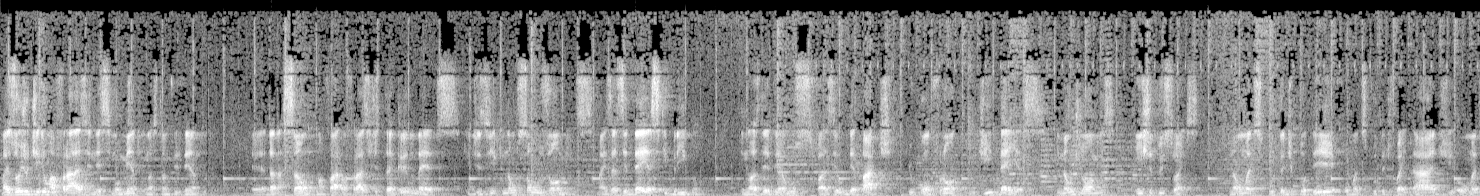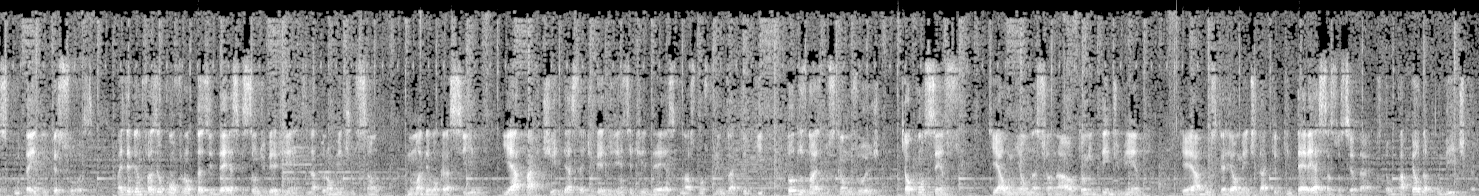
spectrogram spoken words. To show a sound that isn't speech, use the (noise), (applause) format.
Mas hoje eu diria uma frase, nesse momento que nós estamos vivendo é, da nação, uma, uma frase de Tancredo Neves, que dizia que não são os homens, mas as ideias que brigam. E nós devemos fazer o debate e o confronto de ideias, e não de homens e instituições não uma disputa de poder, ou uma disputa de vaidade, ou uma disputa entre pessoas. Mas devemos fazer o confronto das ideias que são divergentes, naturalmente o são numa democracia, e é a partir dessa divergência de ideias que nós construímos aquilo que todos nós buscamos hoje, que é o consenso, que é a união nacional, que é o entendimento, que é a busca realmente daquilo que interessa à sociedade. Então, o papel da política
